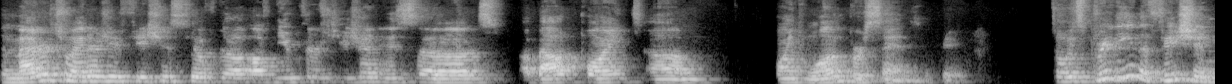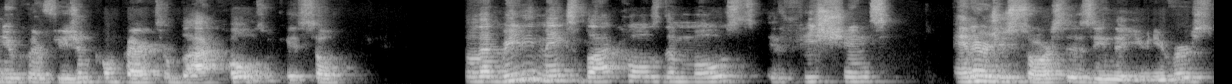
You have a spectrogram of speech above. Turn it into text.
The matter to energy efficiency of, the, of nuclear fusion is uh, about point, um, 0.1%. Okay. So it's pretty inefficient nuclear fusion compared to black holes. Okay, so, so that really makes black holes the most efficient energy sources in the universe.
